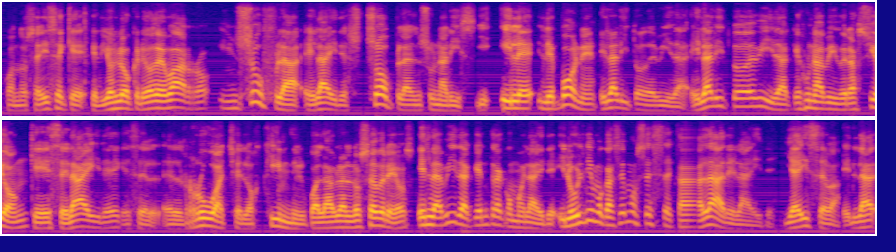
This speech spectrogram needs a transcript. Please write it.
cuando se dice que, Dios lo creó de barro, insufla el aire, sopla en su nariz y, le, le, pone el hálito de vida. El hálito de vida, que es una vibración, que es el aire, que es el, el ruach, el del cual hablan los hebreos, es la vida que entra como el aire. Y lo último que hacemos es exhalar el aire. Y ahí se va. La,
